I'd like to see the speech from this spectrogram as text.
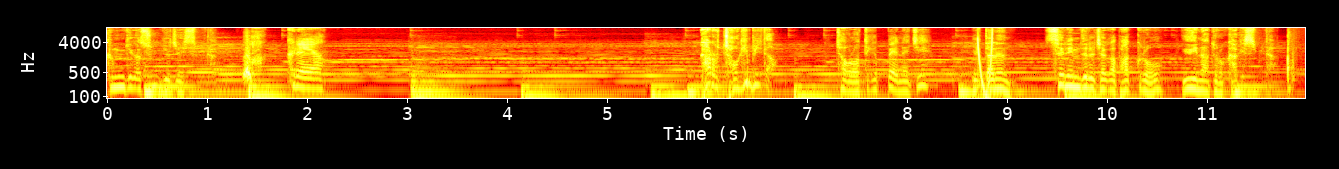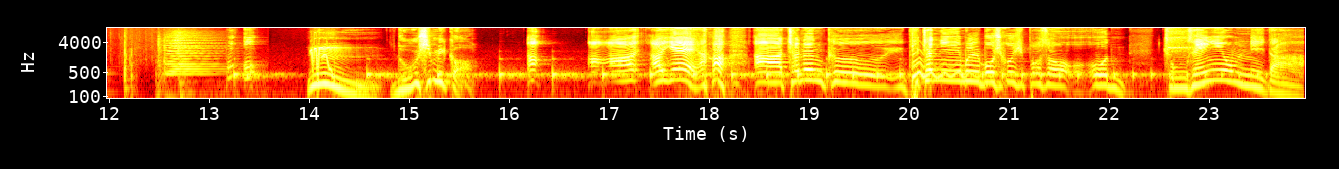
금괴가 숨겨져 있습니다. 아, 그래요 바로 저깁니다. 저걸 어떻게 빼내지? 일단은 스님들을 제가 밖으로 유인하도록 하겠습니다. 어? 어? 음 누구십니까? 아, 아, 아, 예. 아, 아, 저는 그 부처님을 모시고 싶어서 온 중생이옵니다.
